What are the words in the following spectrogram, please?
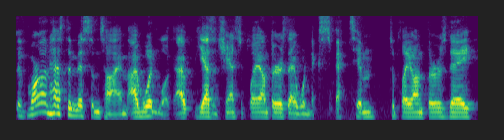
if Marlon has to miss some time, I wouldn't look. I, he has a chance to play on Thursday. I wouldn't expect him to play on Thursday.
